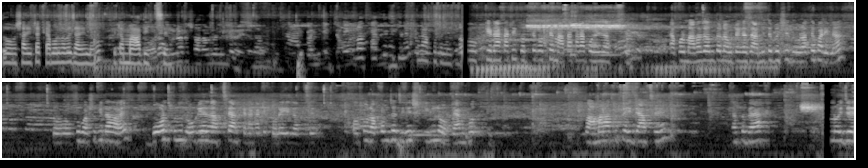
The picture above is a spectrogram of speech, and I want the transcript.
তো শাড়িটা কেমন হবে জানি না এটা মা দিচ্ছে। কেনাকাটি করতে করতে মাথা খারাপ হয়ে যাচ্ছে। তারপর মাথা যন্ত্রণা উঠে গেছে। আমি তো বেশি দৌড়াতে পারি না। তো খুব অসুবিধা হয়। বোন শুধু দৌড়িয়ে যাচ্ছে আর কেনাকাটি করেই যাচ্ছে। কত রকম যে জিনিস কিনলো, ব্যাগ ভর্তি। তো আমার হাতে তো এই যে আছে, এত ব্যাগ। ওই যে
